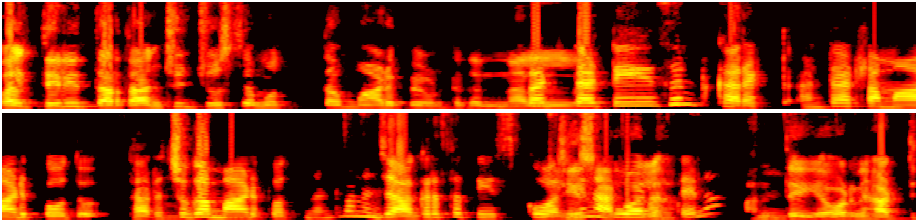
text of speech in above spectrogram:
వాళ్ళకి తెలియదు తర్వాత అంచుని చూస్తే మొత్తం మాడిపోయి ఉంటది. దట్ ఈజంట్ కరెక్ట్ అంటే అట్లా మాడిపోదు. తరచుగా మాడిపోతుంది అంటే మనం జాగ్రత్త తీసుకోవాలి అంతే ఎవరిని హట్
